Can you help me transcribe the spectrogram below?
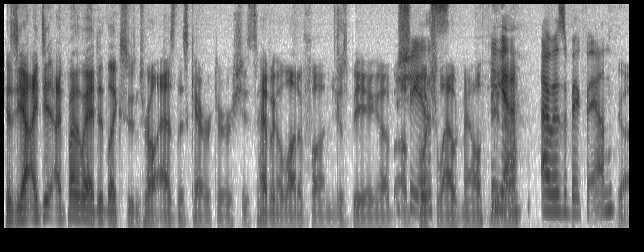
because yeah, I did. I, by the way, I did like Susan Tyrrell as this character. She's having a lot of fun just being a, a butch is. loudmouth. Yeah, know? I was a big fan. Yeah.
